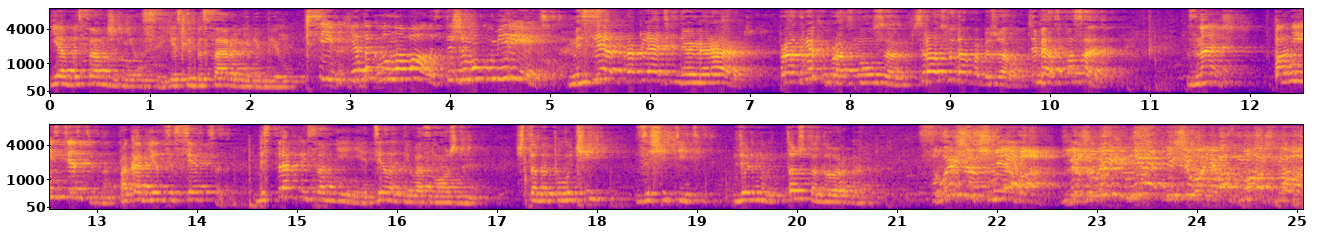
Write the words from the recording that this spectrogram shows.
Я бы сам женился, если бы Сару не любил. Псих, я так волновалась, ты же мог умереть. Мессии от проклятия не умирают. Продрых и проснулся. Сразу сюда побежал, тебя спасать. Знаешь, вполне естественно, пока бьется сердце, без страха и сомнения делать невозможное. Чтобы получить, защитить, вернуть то, что дорого. Слышишь, небо? Для живых нет ничего невозможного.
